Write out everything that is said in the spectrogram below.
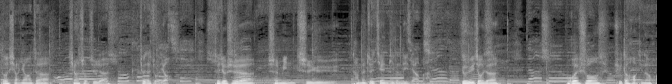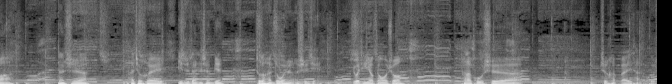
都想要着相守之人就在左右，这就是生命赐予他们最坚定的力量吧。有一种人不会说许多好听的话，但是。他就会一直在你身边，做了很多温暖的事情。有位听友跟我说，他的故事是个很悲惨的故事。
